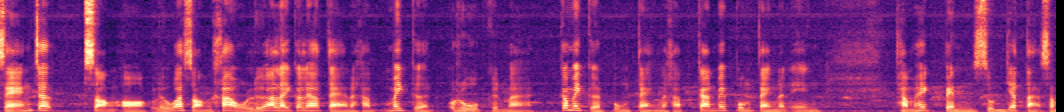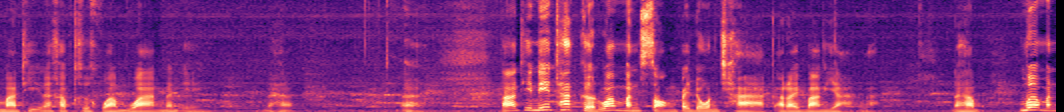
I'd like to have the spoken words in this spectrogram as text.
แสงจะส่องออกหรือว่าส่องเข้าหรืออะไรก็แล้วแต่นะครับ ไม่เกิดรูปขึ้นมา ก็ไม่เกิดปรุงแต่งนะครับ การไม่ปรุงแต่งนั่นเองทำให้เป็นสุญญตาสมาธินะครับ คือความว่างนั่นเองนะฮะอ่าอ่าทีนี้ถ้าเกิดว่ามันส่องไปโดนฉากอะไรบางอย่างล่ะนะครับ เมื่อมัน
